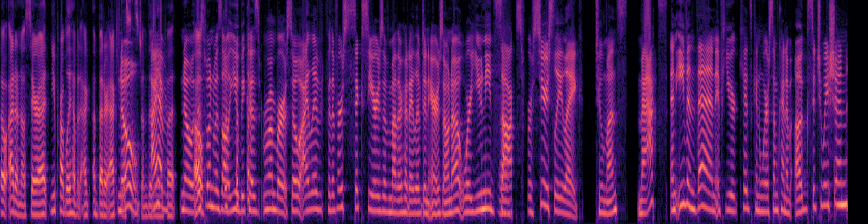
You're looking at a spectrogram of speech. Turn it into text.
So I don't know, Sarah. You probably have a, a better actual no, system than I me, have but no. Oh. This one was all you because remember. So I lived for the first six years of motherhood. I lived in Arizona, where you need socks for seriously like two months max, and even then, if your kids can wear some kind of UGG situation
